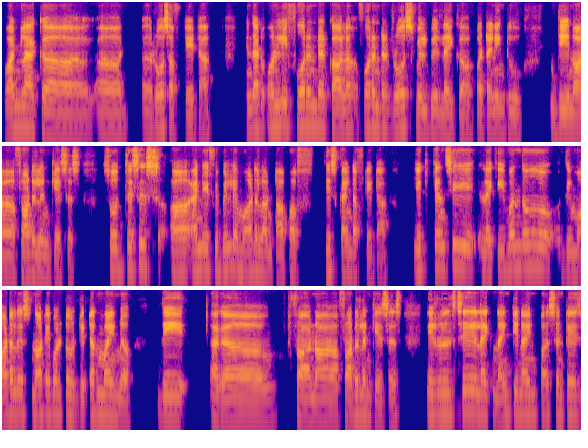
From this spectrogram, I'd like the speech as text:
one lakh uh, uh rows of data, in that only 400 column, 400 rows will be like uh, pertaining to the fraudulent cases. So this is, uh, and if you build a model on top of this kind of data you can see like even though the model is not able to determine uh, the uh, fraudulent cases it will say like 99 percentage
